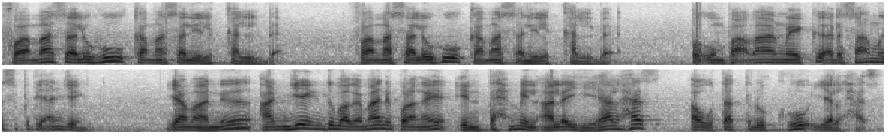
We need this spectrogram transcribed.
famasaluhu kamasalil kalba famasaluhu kamasalil kalba perumpamaan mereka ada sama seperti anjing. Yang mana anjing itu bagaimana? Perangai intahmil alaihi yalhas au tatrukuhu yalhas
